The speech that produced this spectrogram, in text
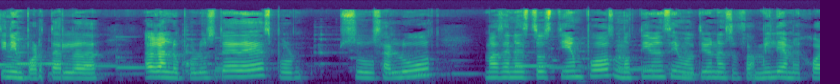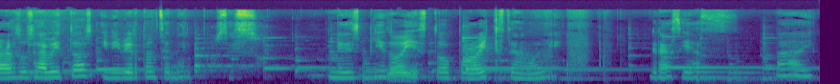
sin importar la edad. Háganlo por ustedes, por su salud, más en estos tiempos. Motívense y motiven a su familia a mejorar sus hábitos y diviértanse en el proceso. Me despido y es todo por hoy. Que estén muy bien. Gracias. Bye.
